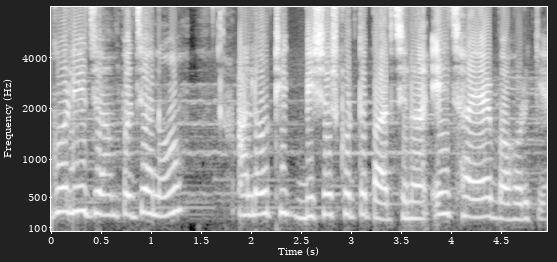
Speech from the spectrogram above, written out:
গলি জাম্প যেন আলো ঠিক বিশ্বাস করতে পারছে না এই ছায়ার বহরকে।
